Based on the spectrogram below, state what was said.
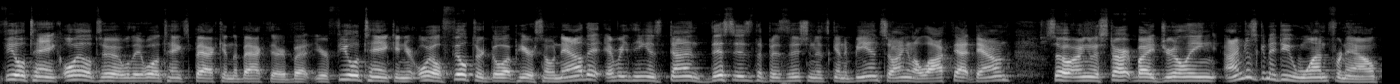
fuel tank, oil to, well, the oil tank's back in the back there, but your fuel tank and your oil filter go up here. So now that everything is done, this is the position it's gonna be in. So I'm gonna lock that down. So I'm gonna start by drilling, I'm just gonna do one for now.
